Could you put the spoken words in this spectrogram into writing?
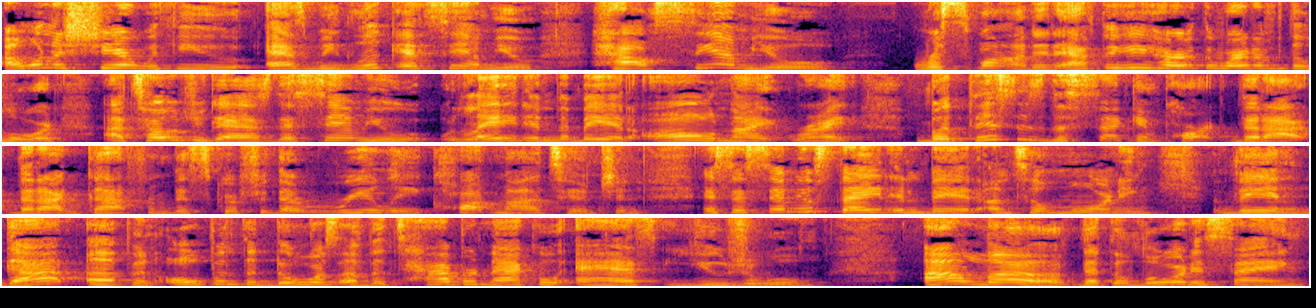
I want to share with you as we look at Samuel how Samuel responded after he heard the word of the Lord. I told you guys that Samuel laid in the bed all night, right? But this is the second part that I that I got from this scripture that really caught my attention. It says Samuel stayed in bed until morning, then got up and opened the doors of the tabernacle as usual. I love that the Lord is saying,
